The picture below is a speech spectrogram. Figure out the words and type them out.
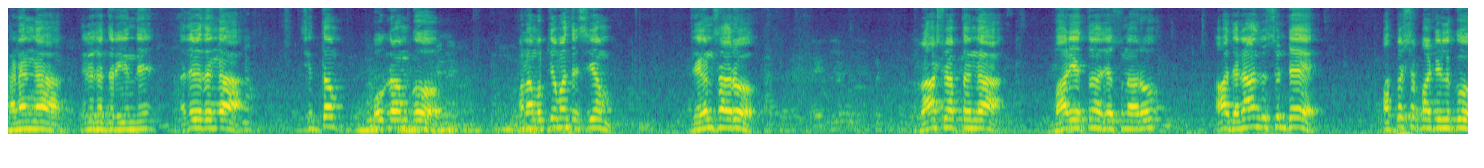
ఘనంగా నిర్వహించడం జరిగింది. అదేవిధంగా సిద్ధం ప్రోగ్రాంకు మన ముఖ్యమంత్రి సీఎం జగన్ సారు రాష్ట్ర వ్యాప్తంగా భారీ ఎత్తున చేస్తున్నారు. ఆ జనాన్ని చూస్తుంటే ప్రతిపక్ష పార్టీలకు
